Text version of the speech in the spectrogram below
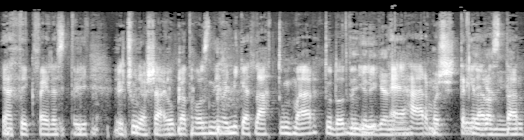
játékfejlesztői csúnyaságokat hozni, hogy miket láttunk már, tudod, igen, igen, E3-as trailer, igen, aztán... Igen.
